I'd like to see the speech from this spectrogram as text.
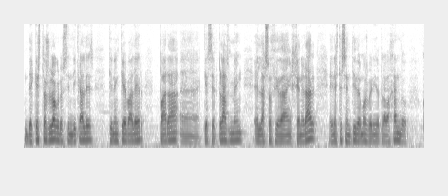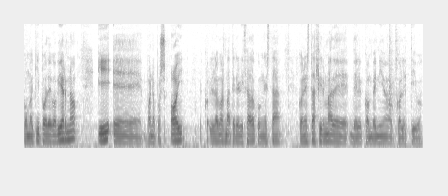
de que estos logros sindicales tienen que valer para eh, que se plasmen en la sociedad en general. En este sentido hemos venido trabajando como equipo de gobierno y eh, bueno, pues hoy lo hemos materializado con esta, con esta firma del convenio colectivo.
